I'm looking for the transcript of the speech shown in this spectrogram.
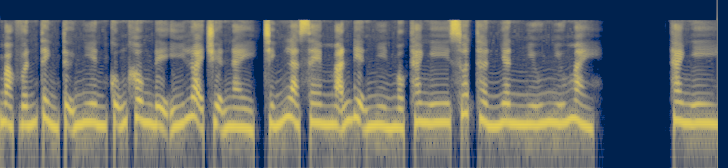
Mạc Vấn Tình tự nhiên cũng không để ý loại chuyện này, chính là xem mãn điện nhìn Mộc Thanh Y xuất thần nhân nhíu nhíu mày. Thanh Y,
